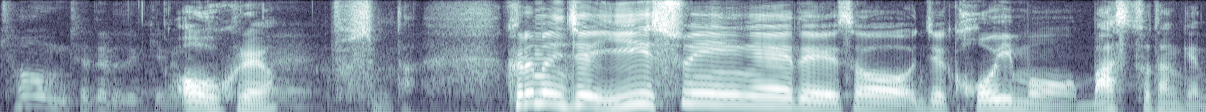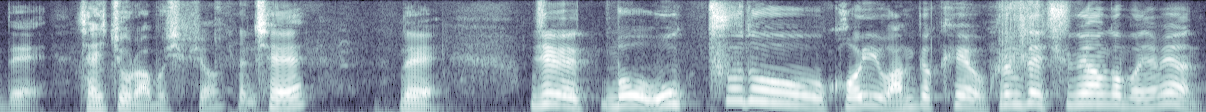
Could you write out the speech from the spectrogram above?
처음 제대로 느끼는. 어, 그래요? 네. 좋습니다. 그러면 이제 이 스윙에 대해서 이제 거의 뭐 마스터 단계인데 자 이쪽으로 와보십시오. 채. 네. 이제 뭐 옥투도 거의 완벽해요. 그런데 중요한 건 뭐냐면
